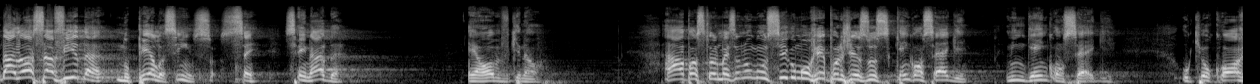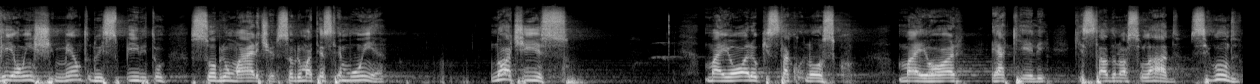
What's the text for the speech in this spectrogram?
da nossa vida, no pelo, assim, sem, sem nada? É óbvio que não. Ah, pastor, mas eu não consigo morrer por Jesus. Quem consegue? Ninguém consegue. O que ocorre é o enchimento do Espírito sobre um mártir, sobre uma testemunha. Note isso. Maior é o que está conosco maior é aquele que está do nosso lado. Segundo,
